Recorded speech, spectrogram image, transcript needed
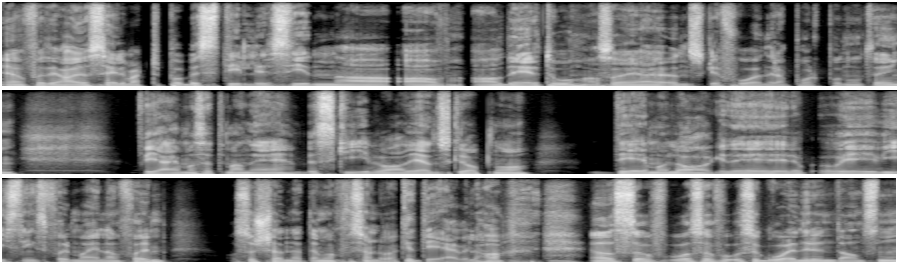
Ja, for jeg har jo selv vært på bestillersiden av, av, av, dere to. Altså, jeg ønsker å få en rapport på noen ting. For jeg må sette meg ned, beskrive hva de ønsker å oppnå. Dere må lage det i visningsform av en eller annen form. Og så skjønner jeg at det var ikke det jeg ville ha. Og så, og så, og så går den runddansen.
